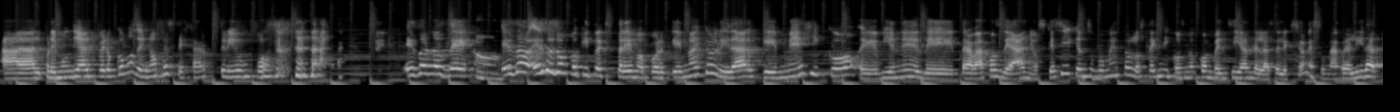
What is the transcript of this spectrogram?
al premundial, pero ¿cómo de no festejar triunfos? Eso no sé, Eso, eso es un poquito extremo porque no hay que olvidar que México eh, viene de trabajos de años, que sí, que en su momento los técnicos no convencían de las elecciones, una realidad,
